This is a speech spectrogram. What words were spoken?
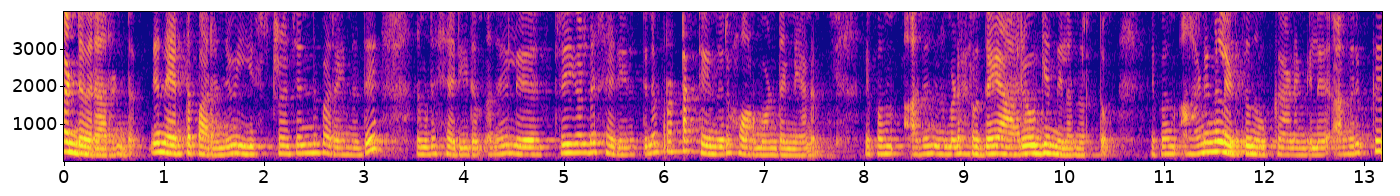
കണ്ടുവരാറുണ്ട്. ഞാൻ നേരത്തെ പറഞ്ഞു ഈസ്ട്രജൻ എന്ന് പറയുന്നത് നമ്മുടെ ശരീരം അതായത് സ്ത്രീകളുടെ ശരീരത്തിനെ പ്രൊട്ടക്റ്റ് ചെയ്യുന്ന ഒരു ഹോർമോൺ തന്നെയാണ്. ഇപ്പം അത് നമ്മുടെ ഹൃദയ ആരോഗ്യം നിലനിർത്തും. ഇപ്പം ആണുങ്ങൾ എടുത്ത് നോക്കുകയാണെങ്കിൽ അവർക്ക്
